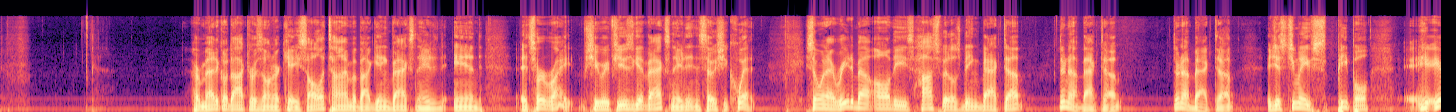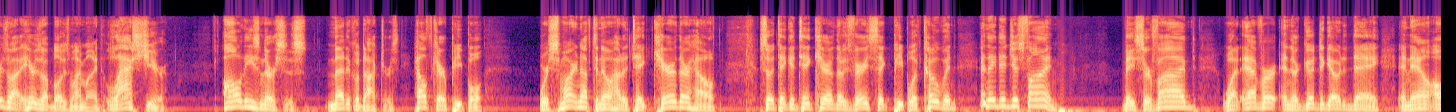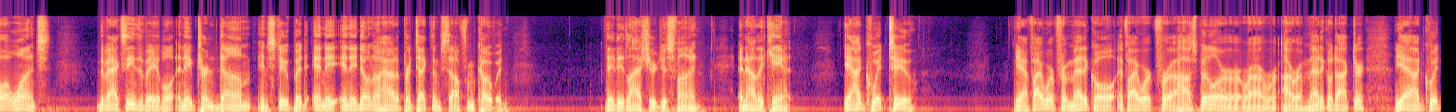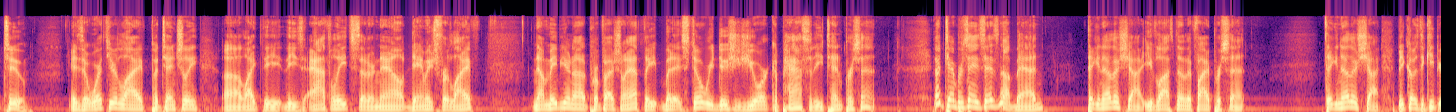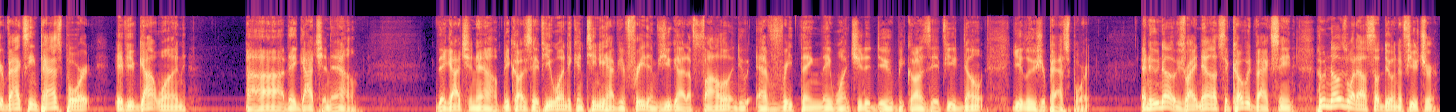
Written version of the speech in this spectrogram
her medical doctor was on her case all the time about getting vaccinated, and it's her right. She refused to get vaccinated, and so she quit. So when I read about all these hospitals being backed up, they're not backed up. They're not backed up. It's just too many people. Here's what here's what blows my mind. Last year, all these nurses, medical doctors, healthcare people were smart enough to know how to take care of their health so they could take care of those very sick people with COVID, and they did just fine. They survived, whatever, and they're good to go today. And now, all at once, the vaccine's available, and they've turned dumb and stupid, and they and they don't know how to protect themselves from COVID. They did last year just fine, and now they can't. Yeah, I'd quit too. Yeah, if I work for medical, if I work for a hospital or, or, or a medical doctor, yeah, I'd quit too. Is it worth your life potentially, uh, like the these athletes that are now damaged for life? Now, maybe you're not a professional athlete, but it still reduces your capacity ten percent. Ten percent is not bad. Take another shot. You've lost another five percent. Take another shot because to keep your vaccine passport, if you've got one, ah, they got you now. They got you now because if you want to continue to have your freedoms, you got to follow and do everything they want you to do because if you don't, you lose your passport. And who knows? Right now, it's the COVID vaccine. Who knows what else they'll do in the future?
